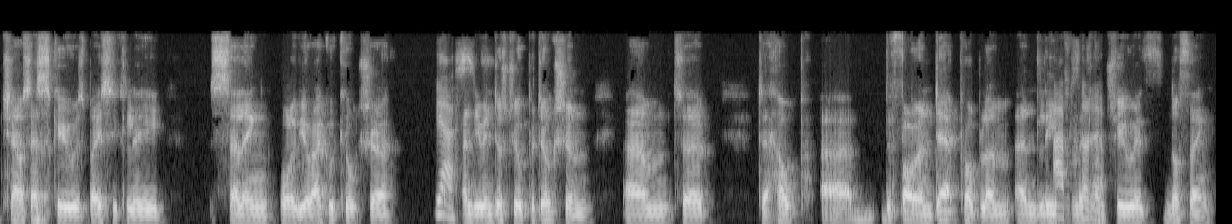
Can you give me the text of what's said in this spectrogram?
Ceausescu was basically selling all of your agriculture yes. and your industrial production um, to to help uh, the foreign debt problem and leave the country with nothing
